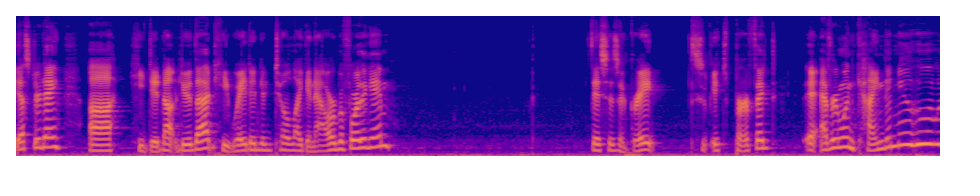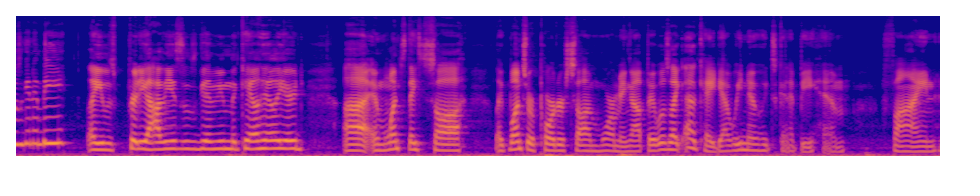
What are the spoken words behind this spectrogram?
yesterday. Uh, he did not do that. He waited until like an hour before the game. This is a great. It's, perfect. Everyone kind of knew who it was going to be. Like it was pretty obvious it was going to be Ma'Khail Hilliard. Uh, and once they saw, like once reporters saw him warming up, it was like, okay, yeah, we know it's going to be him. Fine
